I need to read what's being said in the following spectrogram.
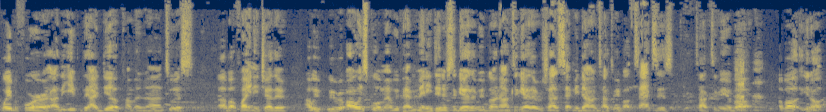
way before uh, the the idea of coming uh, to us about fighting each other, uh, we we were always cool, man. We've had many dinners together. We've gone out together. Rashad sat me down, talked to me about taxes, talked to me about about you know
